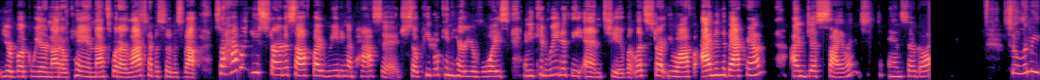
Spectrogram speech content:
your book, We Are Not Okay, and that's what our last episode was about. So, how about you start us off by reading a passage so people can hear your voice, and you can read at the end too. But let's start you off. I'm in the background. I'm just silent, and so go. Ahead. So let me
